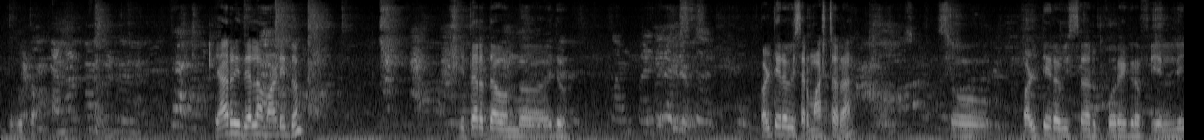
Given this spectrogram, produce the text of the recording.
ಅದ್ಭುತ. ಯಾರು ಇದೆಲ್ಲ ಮಾಡಿದ್ದು? ಈ ಥರದ ಒಂದು ಇದು. ಪಲ್ಟಿ ರವಿ ಸರ್ ಮಾಸ್ಟರಾ? ಸೊ ಪಲ್ಟಿ ರವಿ ಸರ್ ಕೋರಿಯೋಗ್ರಫಿಯಲ್ಲಿ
